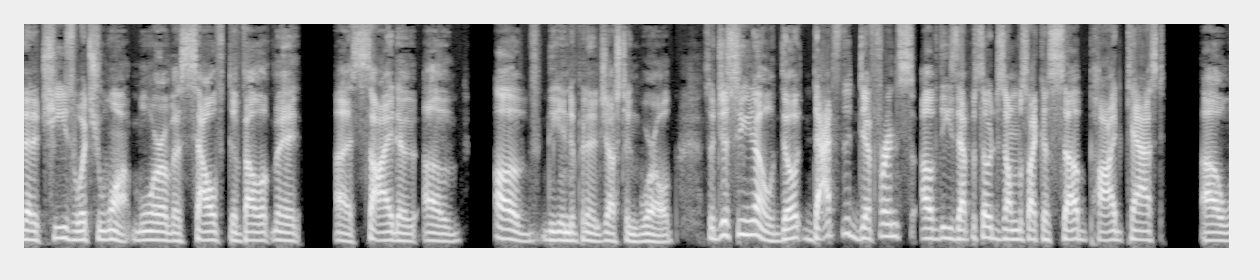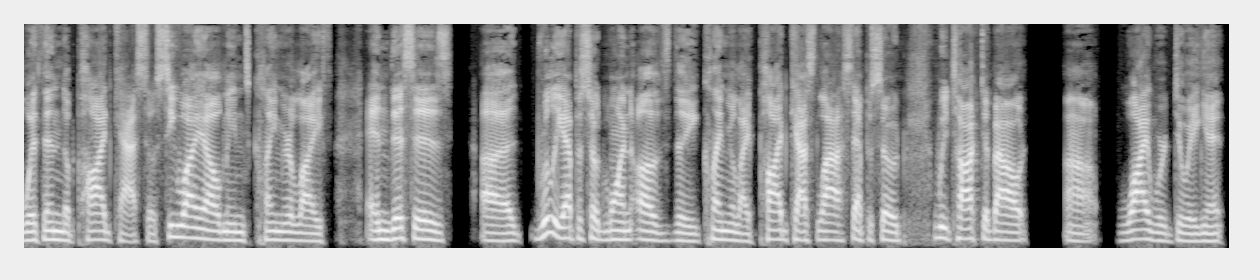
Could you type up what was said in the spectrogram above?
that achieves what you want? More of a self development uh, side of, of of the independent adjusting world. So just so you know, th- that's the difference of these episodes. It's almost like a sub podcast uh, within the podcast. So CYL means claim your life. And this is uh, really episode one of the Claim Your Life podcast. Last episode, we talked about uh, why we're doing it.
